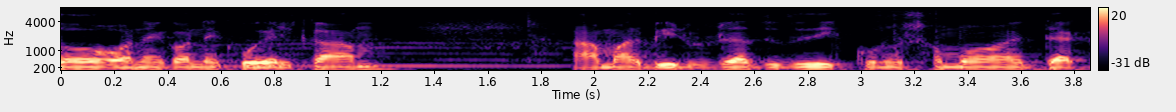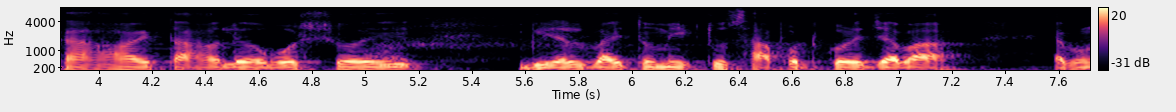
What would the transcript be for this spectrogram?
তো অনেক অনেক ওয়েলকাম আমার ভিডিওটা যদি কোনো সময় দেখা হয় তাহলে অবশ্যই বিড়াল ভাই তুমি একটু সাপোর্ট করে যাবা এবং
